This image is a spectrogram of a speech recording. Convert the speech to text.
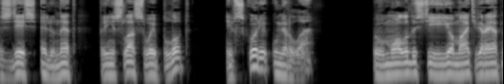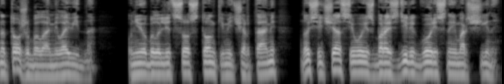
Здесь Элюнет принесла свой плод и вскоре умерла. В молодости ее мать, вероятно, тоже была миловидна. У нее было лицо с тонкими чертами, но сейчас его избороздили горестные морщины.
